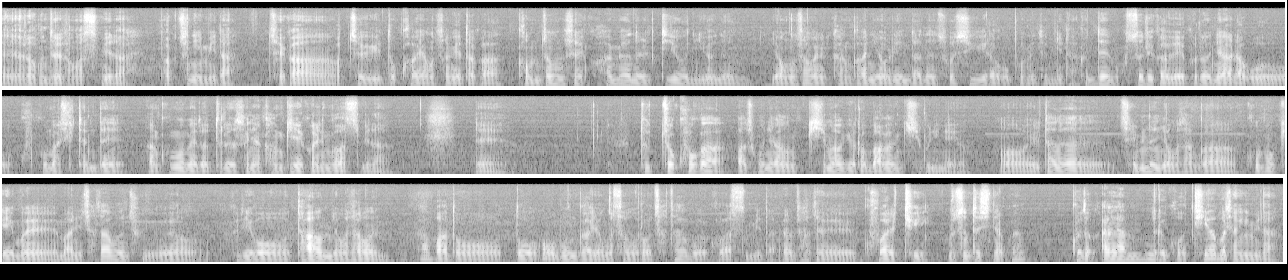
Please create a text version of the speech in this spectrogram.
네, 여러분들 반갑습니다. 박준희입니다. 제가 갑자기 녹화 영상에다가 검정색 화면을 띄운 이유는 영상을 간간히 올린다는 소식이라고 보면 됩니다. 근데 목소리가 왜 그러냐라고 궁금하실 텐데 안 궁금해도 들어서 그냥 감기에 걸린 것 같습니다. 네. 두쪽 코가 아주 그냥 귀마개로 막은 기분이네요. 어, 일단은 재밌는 영상과 공포 게임을 많이 찾아본 중이고요. 그리고 다음 영상은 아마도 또 5분가 영상으로 찾아볼 것 같습니다. 여러분 다들 9할 티 무슨 뜻이냐고요? 구독 알람 누르고 티어버 장입니다.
